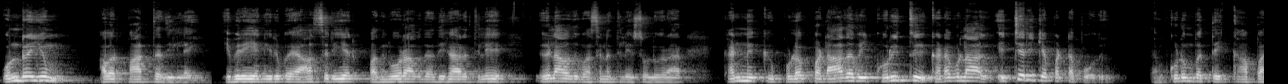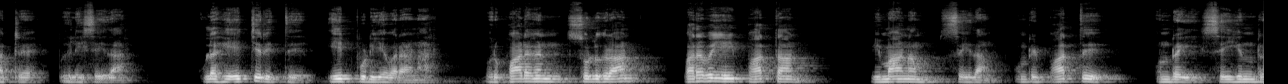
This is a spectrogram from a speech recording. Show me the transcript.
ஒன்றையும் அவர் பார்த்ததில்லை. இவரைய நிருப ஆசிரியர் பதினோராவது அதிகாரத்திலே ஏழாவது வசனத்திலே சொல்கிறார் கண்ணுக்கு புலப்படாதவை குறித்து கடவுளால் எச்சரிக்கப்பட்ட போது தம் குடும்பத்தை காப்பாற்ற வேலை செய்தார். உலகை எச்சரித்து ஏற்புடையவரானார். ஒரு பாடகன் சொல்லுகிறான் பறவையை பார்த்தான் விமானம் செய்தான். ஒன்றை பார்த்து ஒன்றை செய்கின்ற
